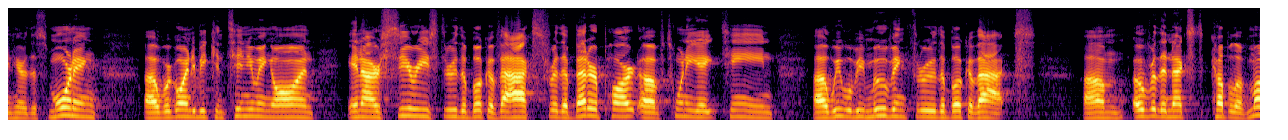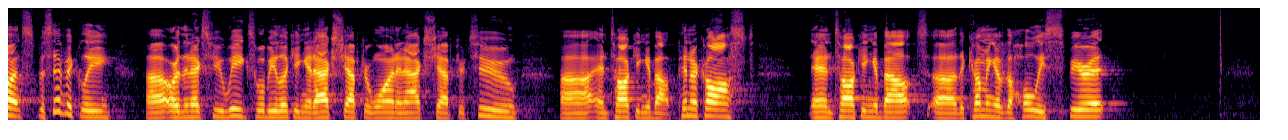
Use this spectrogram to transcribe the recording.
being here this morning. Uh, we're going to be continuing on in our series through the book of Acts. For the better part of 2018, uh, we will be moving through the book of Acts. Um, over the next couple of months, specifically, uh, or the next few weeks, we'll be looking at Acts chapter 1 and Acts chapter 2 uh, and talking about Pentecost and talking about uh, the coming of the Holy Spirit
